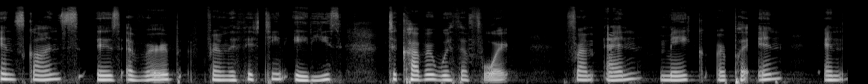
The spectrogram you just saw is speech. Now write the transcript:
Ensconce is a verb from the 1580s to cover with a fort from en, make or put in, and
